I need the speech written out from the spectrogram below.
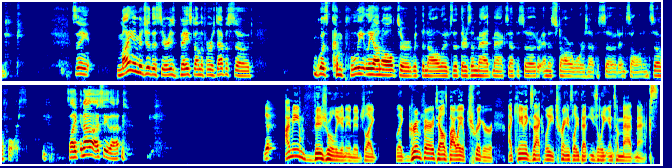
See, my image of the series, based on the first episode, was completely unaltered with the knowledge that there's a Mad Max episode and a Star Wars episode and so on and so forth. It's like, you know, I see that. Yep. I mean, visually an image, like, like Grimm Fairy Tales by way of trigger. I can't exactly translate that easily into Mad Max.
